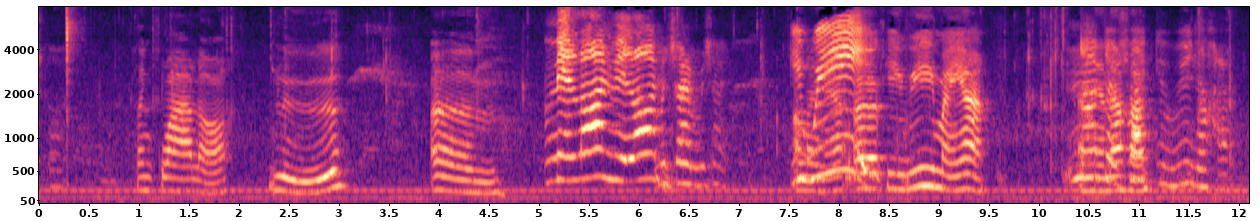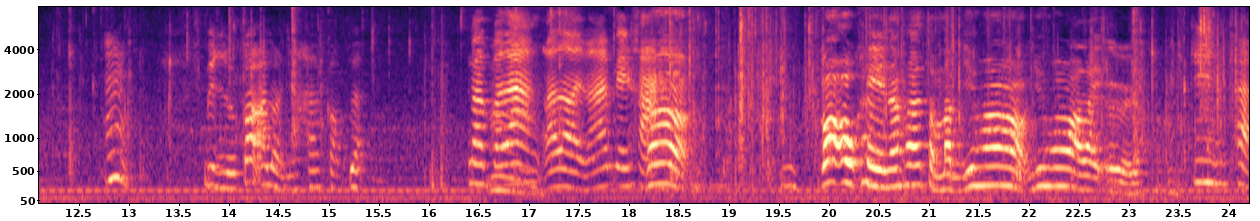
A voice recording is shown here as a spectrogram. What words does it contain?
ใช่ แตงกวาเหรอ หรือเอ่อเมลอนเมลอนไม่ใช่ไม่ใช่กีวีอะไรนะเออกีวีไหมอะ น่าอันนี้จะนะคะใช่กิวีนะคะ อืมบีรูทก็อร่อยนะคะกรอบด้วยมันฝรั่งอร่อยมากเลยค่ะ ก็ก็โอเคนะคะสำหรับยี่ห้อ ยี่ห้ออะไรเอ่ยจีนค่ะ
